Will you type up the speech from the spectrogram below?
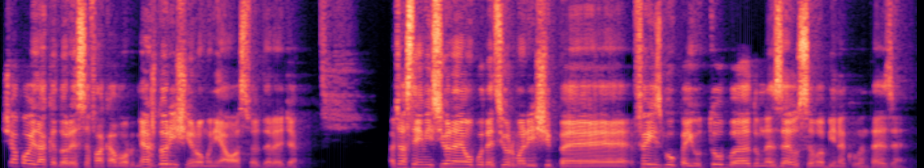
și apoi dacă doresc să facă avort. Mi-aș dori și în România o astfel de lege. Această emisiune o puteți urmări și pe Facebook, pe YouTube. Dumnezeu să vă binecuvânteze!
